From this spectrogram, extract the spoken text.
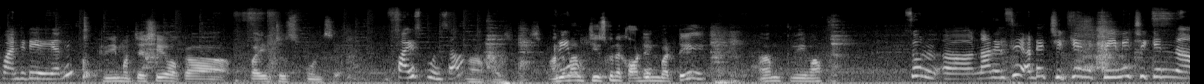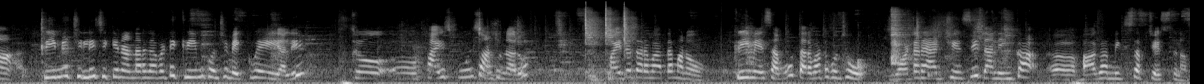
క్వాంటిటీ వేయాలి? క్రీమ్ వచ్చేసి ఒక ఫైవ్ టూ స్పూన్స్ ఫైవ్ స్పూన్సా ఫైవ్ స్పూన్స్ అంటే మనం తీసుకునే క్వాంటిటీని బట్టి మనం క్రీమ్ ఆఫ్ సో నాకు తెలిసి అంటే chicken creamy chicken creamy chilli chicken అన్నారు కాబట్టి క్రీమ్ కొంచెం ఎక్కువ వేయాలి. సో ఫైవ్ స్పూన్స్ అంటున్నారు. మైదా తర్వాత మనం క్రీమ్ వేసాము. తర్వాత కొంచెం వాటర్ యాడ్ చేసి దాన్ని ఇంకా బాగా మిక్సప్ చేస్తున్నాం.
